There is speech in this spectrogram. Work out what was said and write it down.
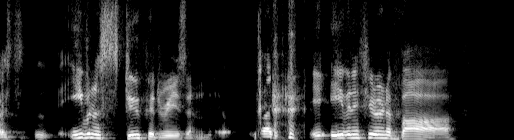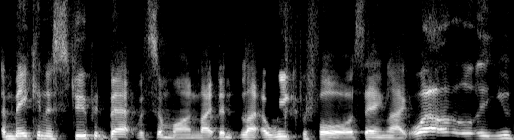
a even a stupid reason. Like even if you're in a bar and making a stupid bet with someone like the, like a week before saying like well you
